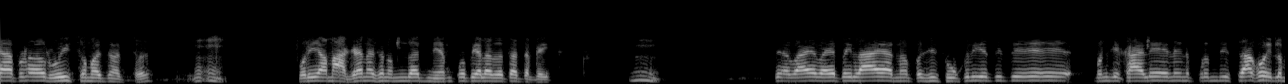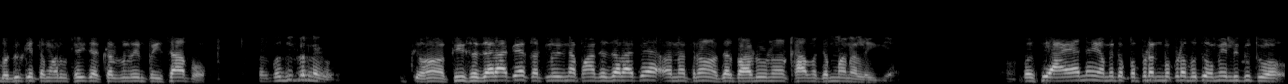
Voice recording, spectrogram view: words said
આપણા રોહિત સમાજના જ છે. ફરી આમ આઘાના છે અમદાવાદ નેમકો પેલા રહેતા હતા કંઈક. વાય વાય પછી લાયા ને પછી છોકરી હતી તે મને કે કાલે એને પરમ દિવસ રાખો એટલે બધું કે તમારું થઈ જાય કટલરી પૈસા આપો. બધું કરી નાખ્યું? હા ત્રીસ હજાર આપ્યા કટલરીના પાંચ હજાર આપ્યા અને ત્રણ હજાર ભાડું ને ખાવા જમવાના લઈ ગયા. પછી આયા નહીં અમે તો કપડા ને બપડા બધું અમે લીધું હતું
